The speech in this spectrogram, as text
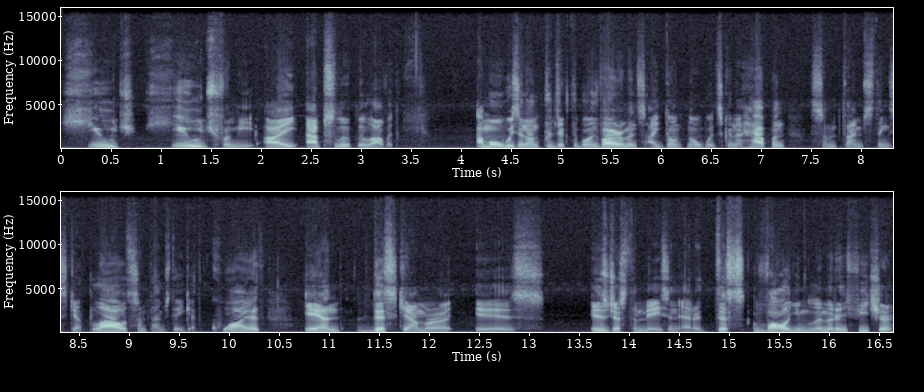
Huge, huge for me. I absolutely love it. I'm always in unpredictable environments. I don't know what's going to happen. Sometimes things get loud, sometimes they get quiet. And this camera is, is just amazing at it. This volume limiting feature,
